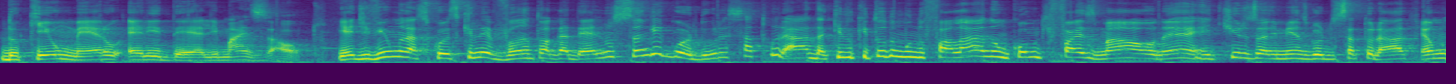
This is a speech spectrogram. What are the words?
do que o mero LDL mais alto. E adivinha uma das coisas que levanta o HDL no sangue é gordura saturada, aquilo que todo mundo fala, ah, não come que faz mal, né? Retira os alimentos gordura saturada, é uma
